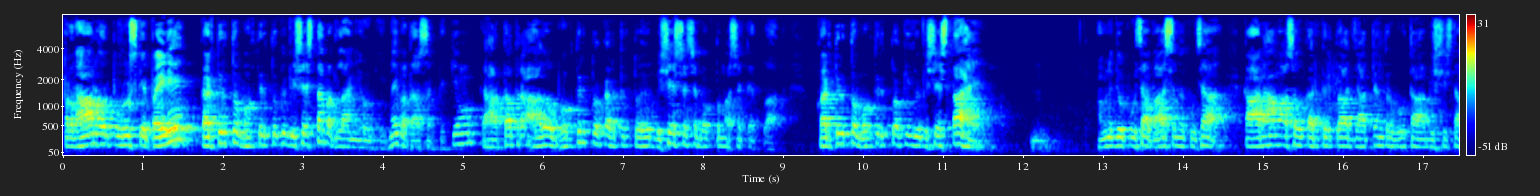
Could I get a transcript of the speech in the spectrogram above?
प्रधान और पुरुष के पहले कर्तृत्व भोक्तृत्व की विशेषता बदलानी होगी। नहीं बता सकते। क्यों? कहा, तत्र आदो भोक्तृत्व कर्तृत्व विशेष से भोक्तुम अशक्यत्व कर्तृत्व भोक्तृत्व की जो विशेषता है हमने जो पूछा, भाष्य में पूछा काराम असो कर्तृत्व जात्यंत्र भूता विशिष्टा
